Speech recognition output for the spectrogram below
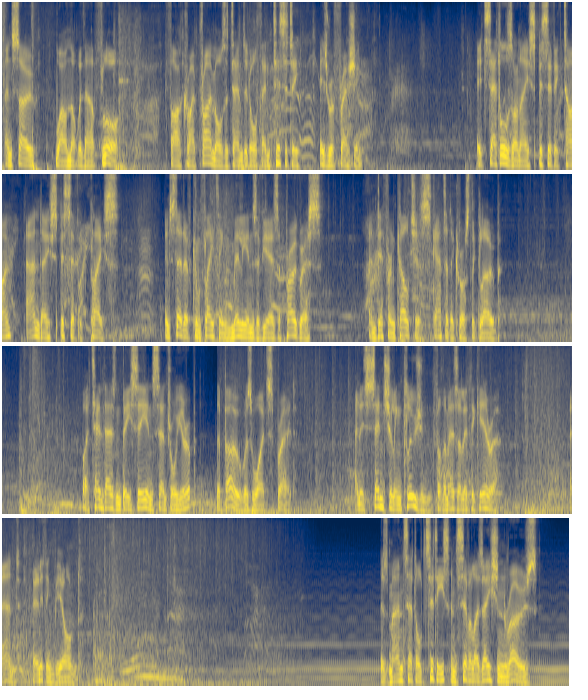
And so, while not without flaw, Far Cry Primal's attempt at authenticity is refreshing. It settles on a specific time and a specific place, instead of conflating millions of years of progress and different cultures scattered across the globe. By 10,000 BC in Central Europe, the bow was widespread, an essential inclusion for the Mesolithic era, and anything beyond. As man settled cities and civilization rose,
